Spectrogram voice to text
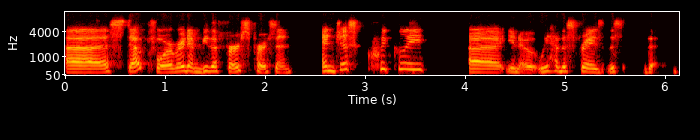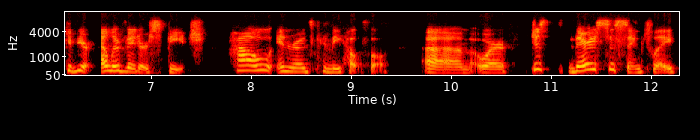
uh, step forward and be the first person and just quickly uh, you know, we have this phrase, this the, give your elevator speech, how En-ROADS can be helpful. Um, or just very succinctly,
